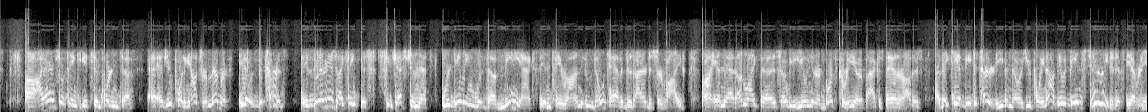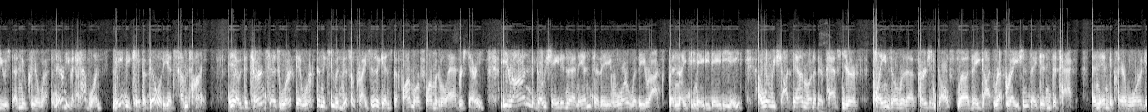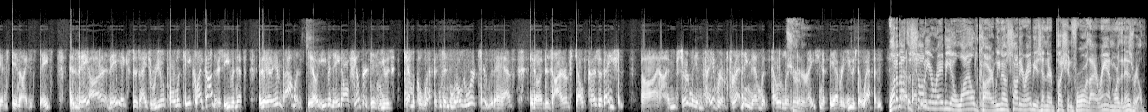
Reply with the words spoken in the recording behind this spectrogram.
Uh, I also think it's important to, as you're pointing out, to remember, you know, deterrence. There is, I think, this suggestion that we're dealing with uh, maniacs in Tehran who don't have a desire to survive, uh, and that unlike the Soviet Union or North Korea or Pakistan or others, uh, they can't be deterred, even though, as you point out, they would be incinerated if they ever used a nuclear weapon. They don't even have one, maybe capability at some time you know, deterrence has worked. It worked in the Cuban Missile Crisis against a far more formidable adversary. Iran negotiated an end to the war with Iraq in 1980 to 88. Uh, when we shot down one of their passenger planes over the Persian Gulf, uh, they got reparations. They didn't attack and, and declare war against the United States. And they are they exercise realpolitik like others, even if they're imbalanced. You know, even Adolf Hitler didn't use chemical weapons War II. They have you know a desire of self-preservation. Uh, I'm certainly in favor of threatening them with total Sure. incineration if they ever used a weapon. What about Uh, the Saudi Arabia wild card? We know Saudi Arabia is in there pushing for war with Iran more than Israel.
